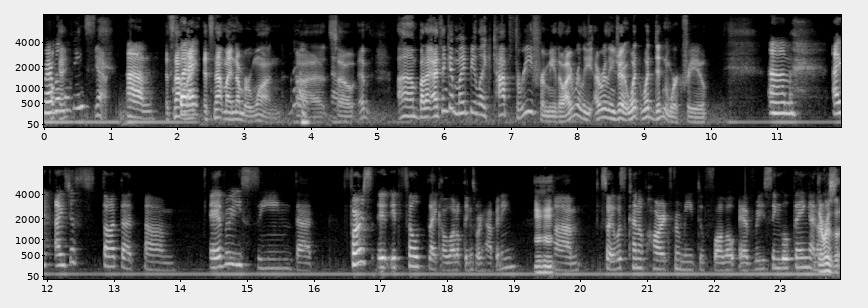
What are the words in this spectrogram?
Marvel Okay. movies. Yeah, Um, it's not my I- it's not my number one. No, uh, no. So, it, um, but I, I think it might be like top three for me though. I really I really enjoyed it. What what didn't work for you? um, I I just thought that um, every scene that first it, it felt like a lot of things were happening. hmm Um, so it was kind of hard for me to follow every single thing and There was a-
